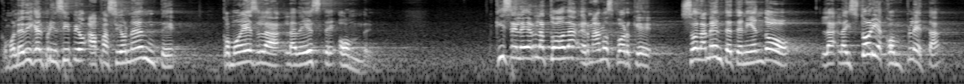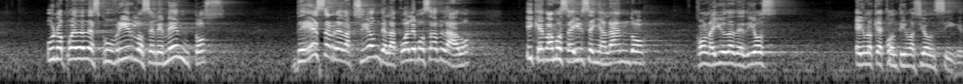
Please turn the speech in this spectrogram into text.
como le dije al principio, apasionante como es la, de este hombre. Quise leerla toda, hermanos, porque solamente teniendo la historia completa, uno puede descubrir los elementos de esa redacción de la cual hemos hablado y que vamos a ir señalando con la ayuda de Dios en lo que a continuación sigue.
